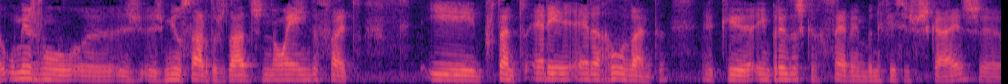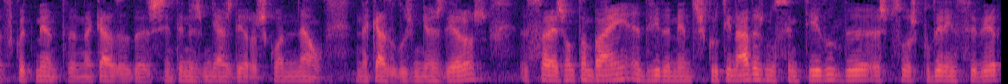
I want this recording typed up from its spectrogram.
o mesmo eh, esmiuçar dos dados não é ainda feito. E, portanto, era, era relevante que empresas que recebem benefícios fiscais, eh, frequentemente na casa das centenas de milhares de euros, quando não na casa dos milhões de euros, sejam também devidamente escrutinadas, no sentido de as pessoas poderem saber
